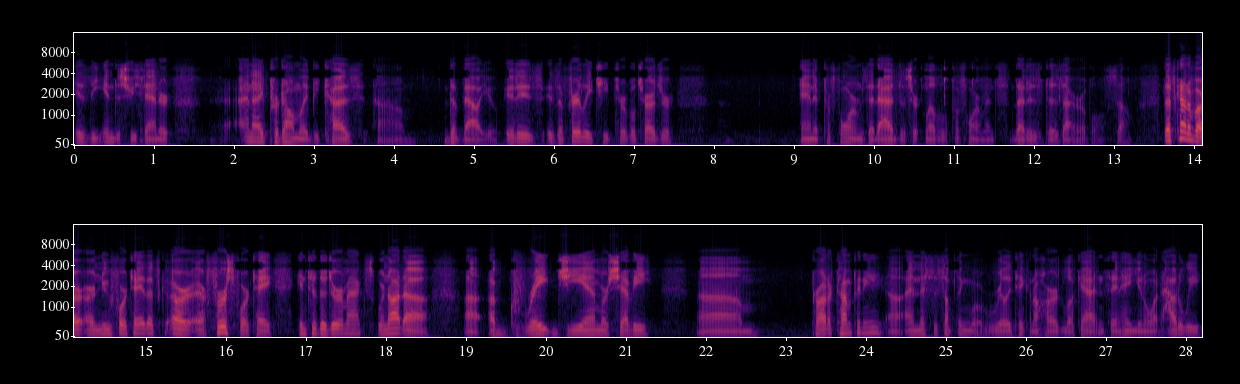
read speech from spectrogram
is the industry standard, and I predominantly because um, the value. It is is a fairly cheap turbocharger, and it performs. It adds a certain level of performance that is desirable. So that's kind of our, our new forte. That's our, our first forte into the Duramax. We're not a a, a great GM or Chevy um, product company, uh, and this is something we're really taking a hard look at and saying, hey, you know what? How do we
